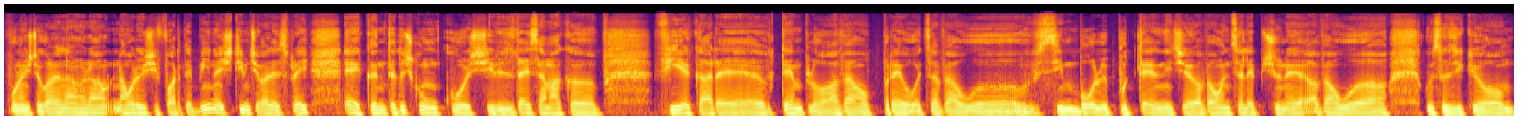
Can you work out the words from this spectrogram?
pună niște coloane, dar n-au, n-au reușit foarte bine, știm ceva despre ei. E, când te duci cu un curs și îți dai seama că fiecare templu aveau preoți, aveau uh, simboluri puternice, aveau înțelepciune, aveau, uh, cum să zic eu,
